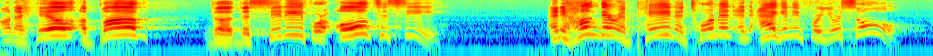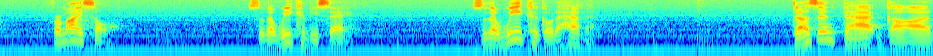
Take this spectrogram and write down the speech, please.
on a hill above the, the city for all to see. And he hung there in pain and torment and agony for your soul, for my soul, so that we could be saved, so that we could go to heaven. Doesn't that God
